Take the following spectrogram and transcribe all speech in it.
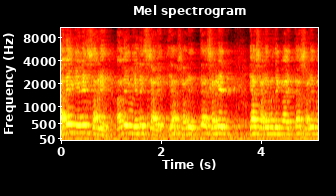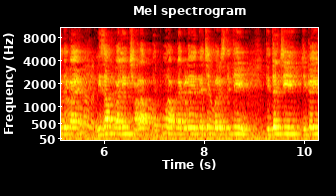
आले गेले शाळेत आले गेले शाळेत. या शाळेत त्या शाळेत या शाळेमध्ये काय त्या शाळेमध्ये काय? निजामकालीन शाळा भरपूर आपल्याकडे त्याची परिस्थिती तिथलची जी काही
